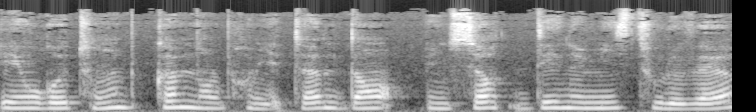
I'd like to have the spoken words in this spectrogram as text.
et on retombe comme dans le premier tome dans une sorte d'enemies to lover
